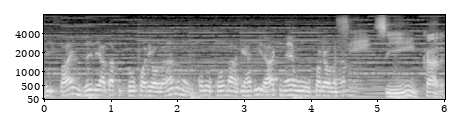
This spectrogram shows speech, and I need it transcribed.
o ele adaptou o Coriolano, colocou na guerra do Iraque, né, o Coriolano. Sim. Sim, cara.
